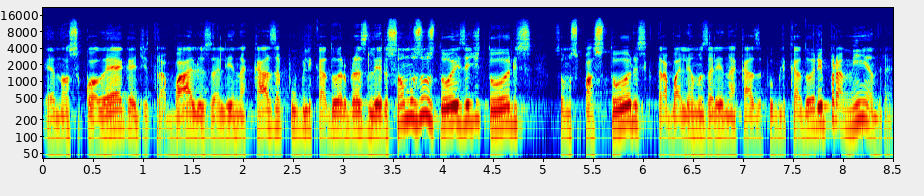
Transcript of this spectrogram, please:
é nosso colega de trabalhos ali na Casa Publicadora Brasileira. Somos os dois editores, somos pastores que trabalhamos ali na Casa Publicadora. E para mim, André,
